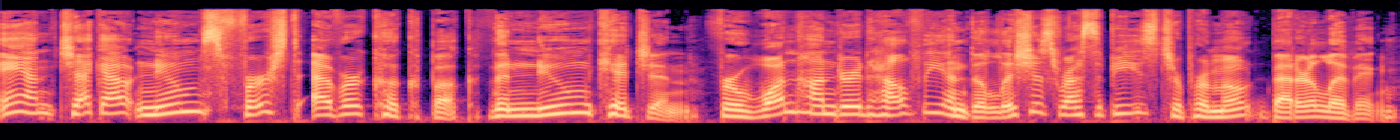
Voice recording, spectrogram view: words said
And check out Noom's first ever cookbook, The Noom Kitchen, for 100 healthy and delicious recipes to promote better living.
